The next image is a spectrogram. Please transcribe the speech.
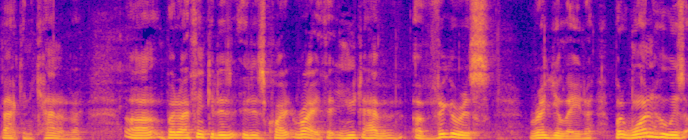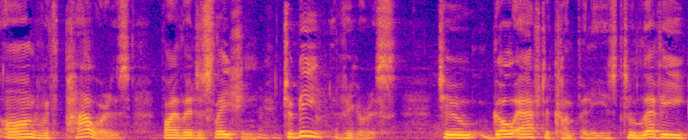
back in Canada. Uh, but I think it is, it is quite right that you need to have a vigorous regulator, but one who is armed with powers by legislation mm-hmm. to be vigorous, to go after companies, to levy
